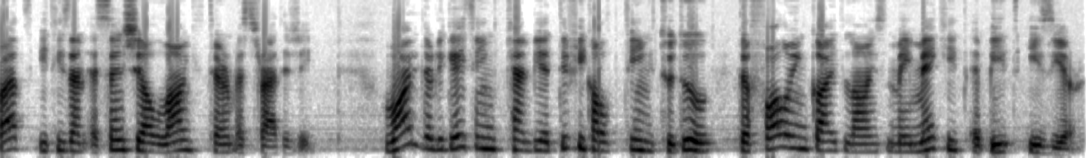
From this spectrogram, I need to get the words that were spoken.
but it is an essential long-term strategy. While delegating can be a difficult thing to do, the following guidelines may make it a bit easier.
